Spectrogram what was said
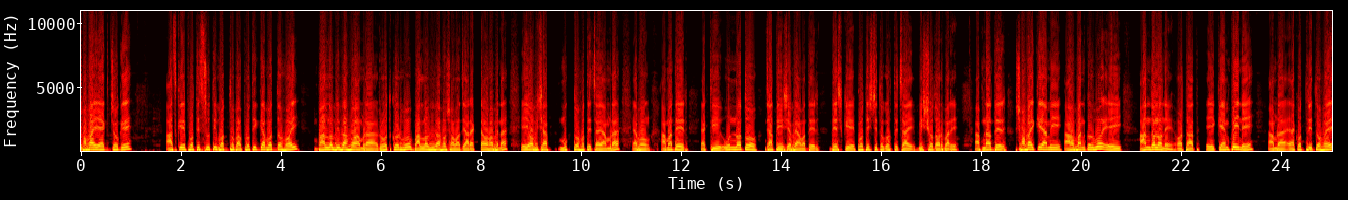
সবাই একযোগে আজকে প্রতিশ্রুতিবদ্ধ বা প্রতিজ্ঞাবদ্ধ হই। বাল্যবিবাহ আমরা রোধ করব বাল্যবিবাহ সমাজে আর একটাও হবে না। এই অভিশাপ মুক্ত হতে চাই আমরা এবং আমাদের একটি উন্নত জাতি হিসেবে আমাদের দেশকে প্রতিষ্ঠিত করতে চাই বিশ্ব দরবারে। আপনাদের সবাইকে আমি আহ্বান করব এই আন্দোলনে, অর্থাৎ এই ক্যাম্পেইনে আমরা একত্রিত হয়ে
